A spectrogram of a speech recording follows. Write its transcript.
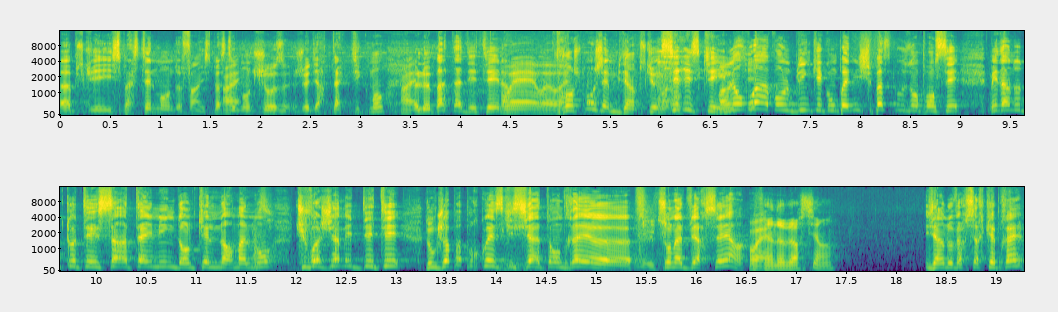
euh, parce qu'il se passe tellement de, enfin, il se passe Ouais. tellement de choses. Je veux dire, tactiquement. Ouais. Le bata d'été, là. Ouais, Franchement, j'aime bien parce que c'est risqué. Moi Il aussi. envoie avant le blink et compagnie. Je sais pas ce que vous en pensez, mais d'un autre côté, c'est un timing dans lequel normalement tu vois jamais de DT. Donc je vois pas pourquoi est-ce qu'il s'y attendrait euh, son adversaire. Ouais. C'est un overseer. Hein. Il y a un overseer qui est prêt.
